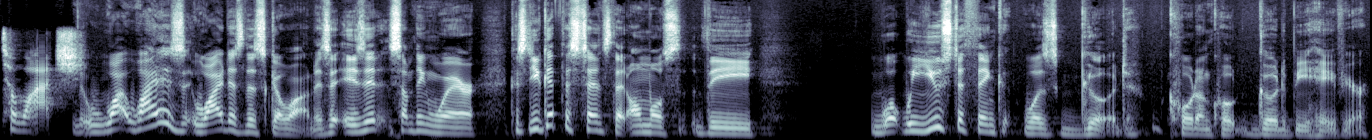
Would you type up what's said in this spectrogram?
to watch. Why, why is why does this go on? Is it is it something where because you get the sense that almost the what we used to think was good, quote unquote, good behavior,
